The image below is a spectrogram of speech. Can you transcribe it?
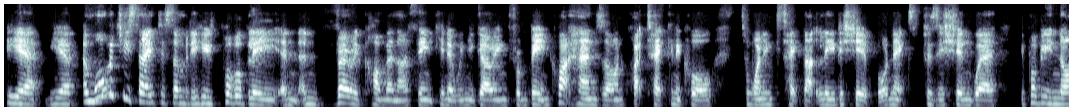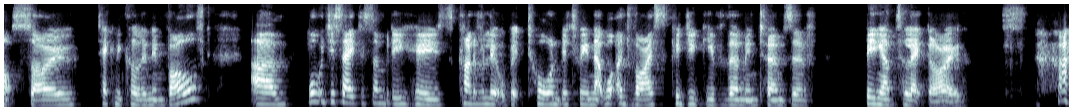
Yeah yeah. And what would you say to somebody who's probably and, and very common i think you know when you're going from being quite hands-on quite technical to wanting to take that leadership or next position where you're probably not so technical and involved um, what would you say to somebody who's kind of a little bit torn between that? What advice could you give them in terms of being able to let go? well,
